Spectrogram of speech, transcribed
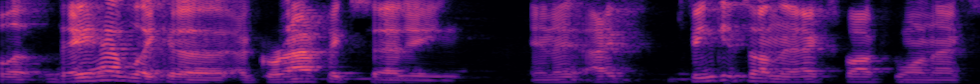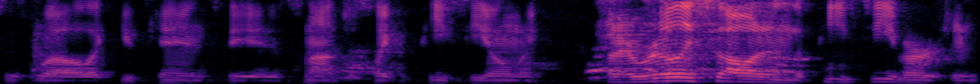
But they have like a, a graphic setting, and I, I think it's on the Xbox One X as well. Like you can see it; it's not just like a PC only. But I really saw it in the PC version.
